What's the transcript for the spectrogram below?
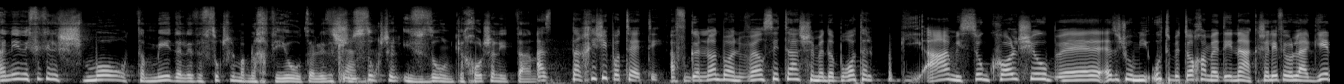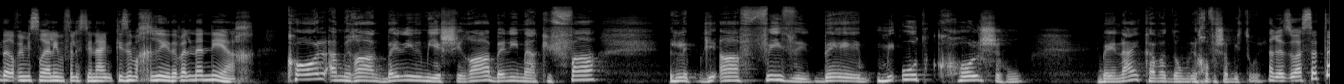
אני ניסיתי לשמור תמיד על איזה סוג של ממלכתיות, על איזשהו כן. סוג של איזון ככל שניתן. אז תרחיש היפותטי, הפגנות באוניברסיטה שמדברות על פגיעה מסוג כלשהו באיזשהו מיעוט בתוך המדינה, קשה לי אפילו להגיד ערבים ישראלים ופלסטינאים, כי זה מחריד, אבל נניח. כל אמירה, בין אם היא ישירה, בין אם מעקיפה, לפגיעה פיזית במיעוט כלשהו, בעיניי קו אדום לחופש הביטוי. הרי זו הסתה,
